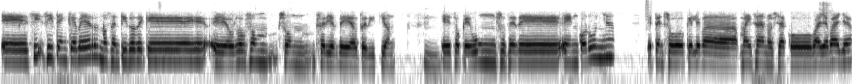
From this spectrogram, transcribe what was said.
Eh, sí, sí ten que ver no sentido de que eh, os dous son, son ferias de autoedición. Mm. Eso que un sucede en Coruña, e penso que leva máis anos xa co vaya vaya,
